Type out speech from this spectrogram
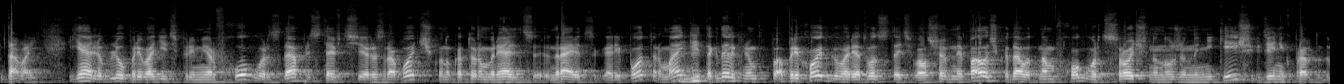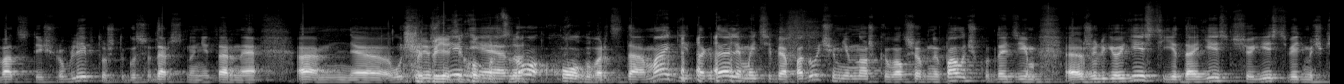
Давай. Я люблю приводить пример в Хогвартс, да, представьте себе разработчику, ну, которому реально нравится Гарри Поттер, магия и так далее, к нему приходят, говорят, вот, кстати, волшебная палочка, да, вот нам в Хогвартс срочно нужен иникейщик, денег, правда, 20 тысяч рублей, потому что государственное унитарное э, э, учреждение, Хогвартс, да. но Хогвартс, да, магия и так далее, мы тебя подучим, немножко волшебную палочку дадим, Э, жилье есть, еда есть, все есть, ведьмочки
